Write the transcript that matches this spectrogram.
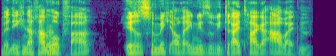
Wenn ich nach Hamburg fahre, ist es für mich auch irgendwie so wie drei Tage arbeiten.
